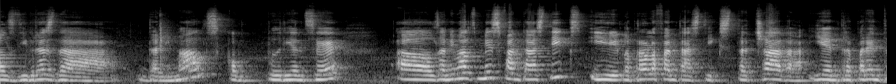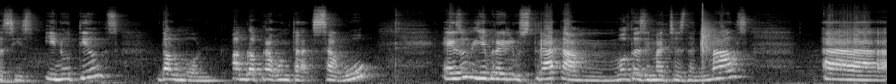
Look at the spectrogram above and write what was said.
els llibres d'animals, com podrien ser els animals més fantàstics i la paraula fantàstics tatxada i entre parèntesis inútils del món, amb la pregunta segur? És un llibre il·lustrat amb moltes imatges d'animals. Eh,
